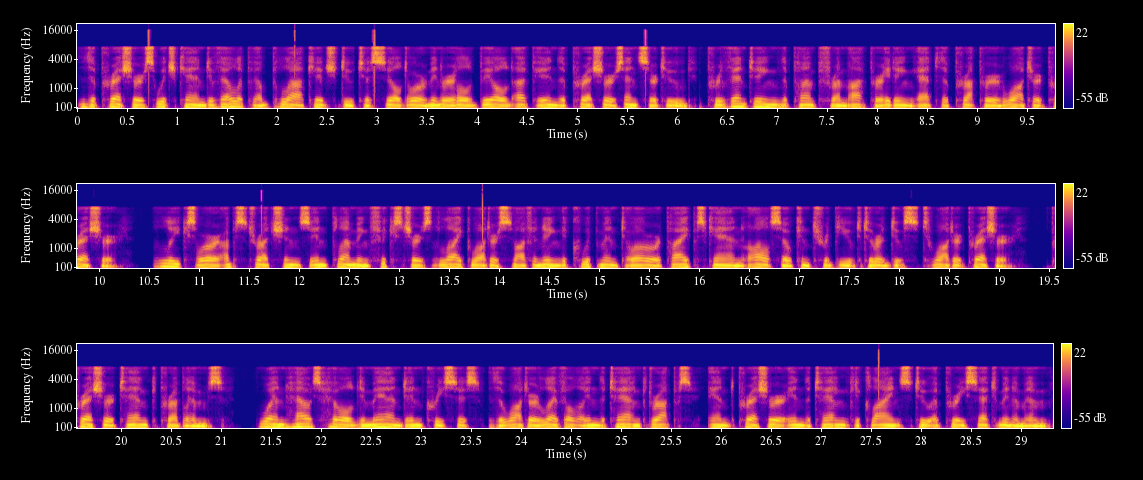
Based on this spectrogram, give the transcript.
The pressure switch can develop a blockage due to silt or mineral buildup in the pressure sensor tube, preventing the pump from operating at the proper water pressure. Leaks or obstructions in plumbing fixtures like water softening equipment or pipes can also contribute to reduced water pressure. Pressure tank problems. When household demand increases, the water level in the tank drops, and pressure in the tank declines to a preset minimum.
